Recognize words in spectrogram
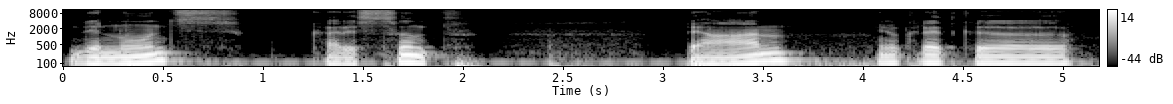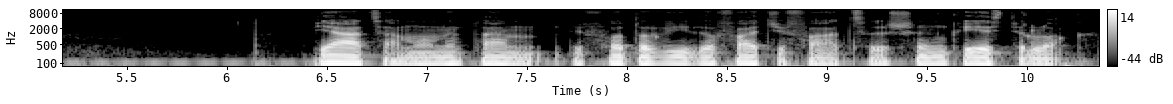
de nunți care sunt pe an, eu cred că piața momentan de foto-video face față și încă este loc.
